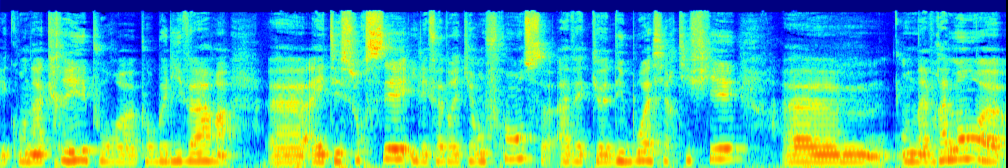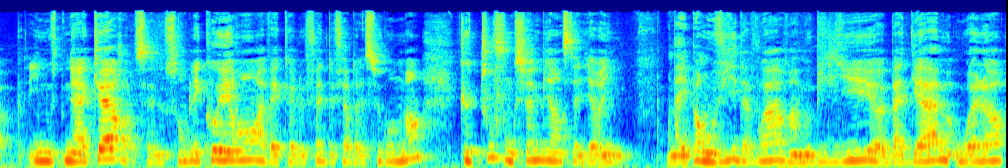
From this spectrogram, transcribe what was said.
et qu'on a créé pour, euh, pour Bolivar euh, a été sourcé, il est fabriqué en France avec des bois certifiés. on a vraiment, il nous tenait à cœur, ça nous semblait cohérent avec le fait de faire de la seconde main, que tout fonctionne bien. C'est-à-dire, on n'avait pas envie d'avoir un mobilier euh, bas de gamme ou alors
